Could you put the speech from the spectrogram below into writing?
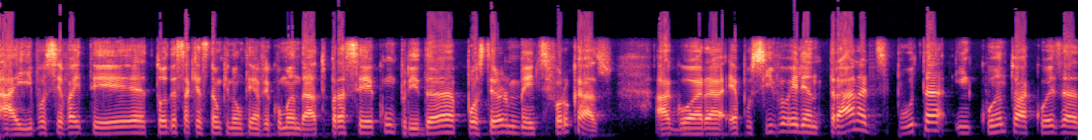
Aí você vai ter toda essa questão que não tem a ver com o mandato para ser cumprida posteriormente, se for o caso. Agora, é possível ele entrar na disputa enquanto a coisa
